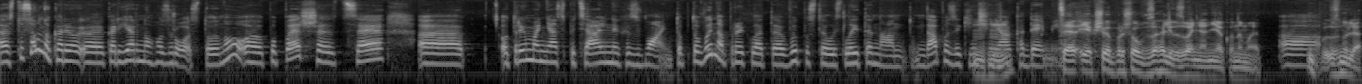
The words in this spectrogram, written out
Е, Стосовно е, кар'єрного зросту, ну, е, по-перше, це. е, отримання спеціальних звань. Тобто, ви, наприклад, випустились лейтенантом да, по закінченні угу. академії. Це якщо я прийшов взагалі в звання ніякого немає. А, З нуля.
